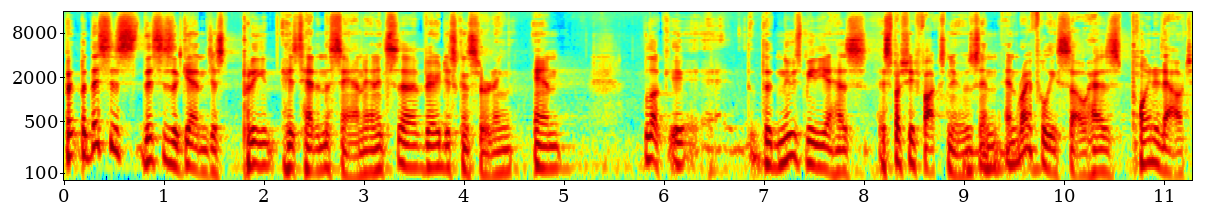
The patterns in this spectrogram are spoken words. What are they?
but but this is this is again just putting his head in the sand, and it's uh, very disconcerting. And look, i the news media has, especially Fox News, and, and rightfully so, has pointed out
